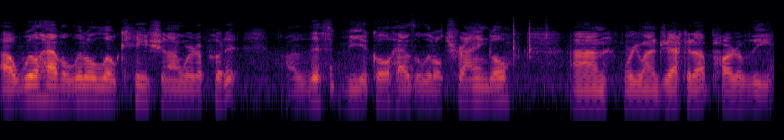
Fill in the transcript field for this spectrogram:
uh, will have a little location on where to put it. Uh, this vehicle has a little triangle on where you want to jack it up. Part of the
